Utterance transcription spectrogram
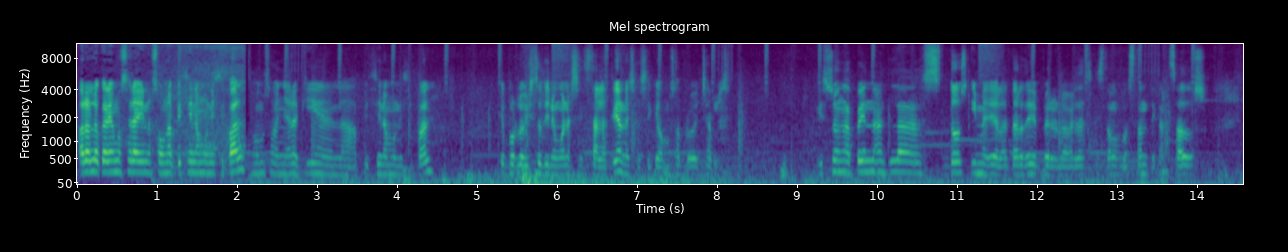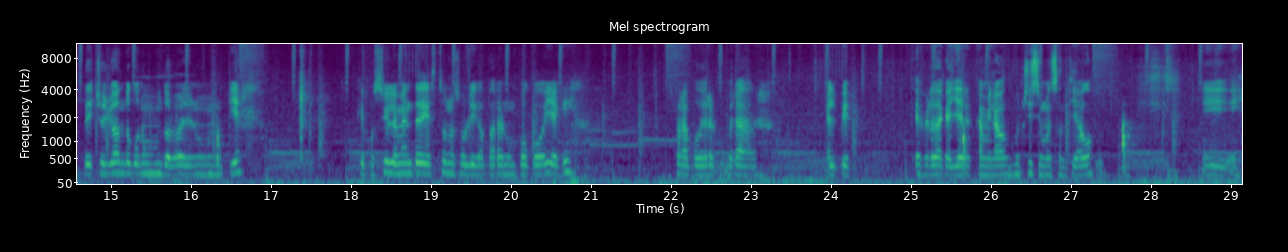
Ahora lo que haremos será irnos a una piscina municipal. Vamos a bañar aquí en la piscina municipal, que por lo visto tiene buenas instalaciones, así que vamos a aprovecharlas. Y son apenas las dos y media de la tarde, pero la verdad es que estamos bastante cansados. De hecho, yo ando con un dolor en un pie, que posiblemente esto nos obliga a parar un poco hoy aquí para poder recuperar el pie. Es verdad que ayer caminamos muchísimo en Santiago y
